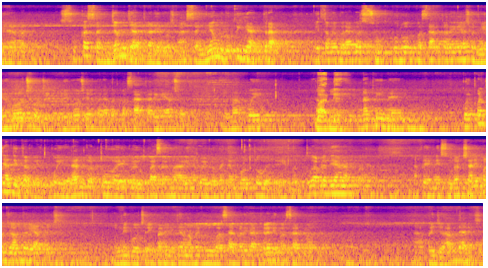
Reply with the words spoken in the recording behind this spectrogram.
નિરામય. સુખ સંયમ યાત્રા લેવો છે. આ સંયમ રૂપી યાત્રા એ તમે બરાબર સુખપૂર્વક પસાર કરી રહ્યા છો નિર્ભો છો જે. નિર્ભો છે બરાબર પસાર કરી રહ્યા છો. એમાં કોઈ નથી ને કોઈ પણ જાતની તકલીફ. કોઈ હેરાન કરતું હોય કોઈ ઉપાસનમાં આવીને કોઈ ગમે તેમ બોલતું હોય તો એ બધું આપણે ધ્યાન આપવાનું. આપણે એમની સુરક્ષાની પણ જવાબદારી આપે છે. એમની ગોચરી પાણી જેમ અમે બધું વરસાદ વાળી વાત કરેલી વરસાદમાં. આપણી જવાબદારી છે.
